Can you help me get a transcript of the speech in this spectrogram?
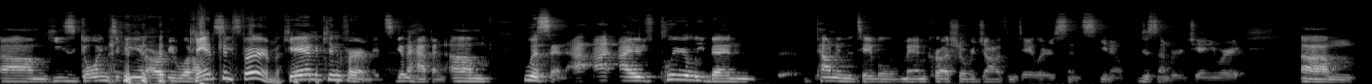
Um, he's going to be an RB one. Can't confirm. Can confirm it's going to happen. Um, listen, I, I, I've clearly been pounding the table, man crush over Jonathan Taylor since you know December, January. Um,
